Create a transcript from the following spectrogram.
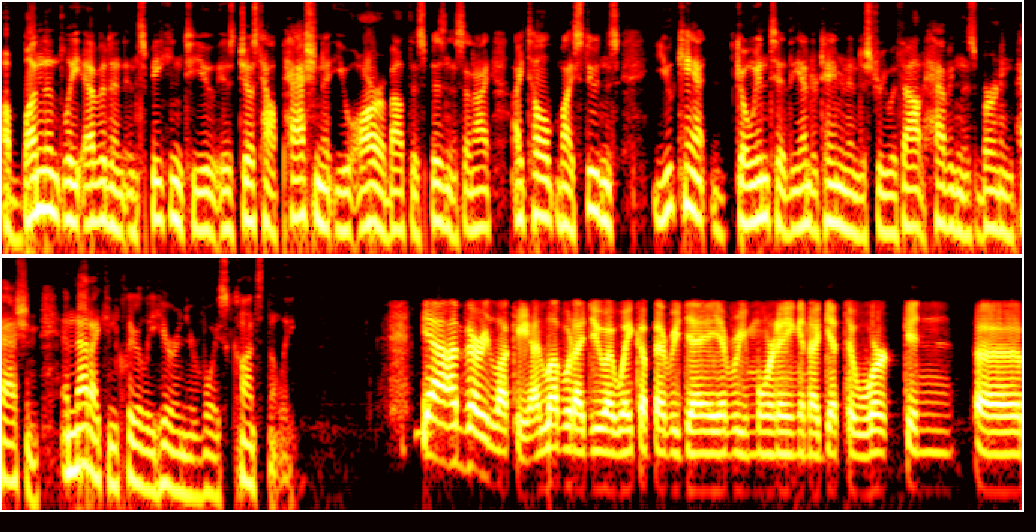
abundantly evident in speaking to you is just how passionate you are about this business. And I, I tell my students, you can't go into the entertainment industry without having this burning passion. And that I can clearly hear in your voice constantly. Yeah, I'm very lucky. I love what I do. I wake up every day, every morning, and I get to work in uh,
